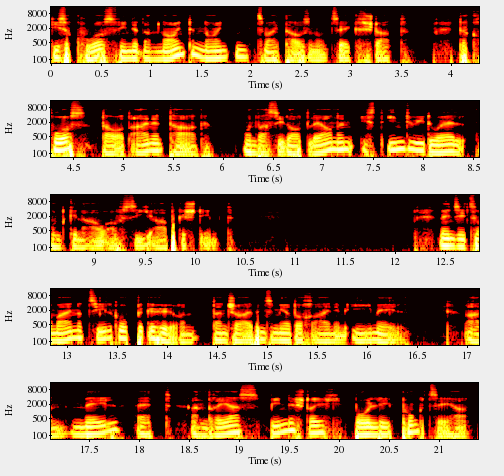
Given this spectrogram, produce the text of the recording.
Dieser Kurs findet am 9.9.2006 statt. Der Kurs dauert einen Tag und was Sie dort lernen, ist individuell und genau auf Sie abgestimmt. Wenn Sie zu meiner Zielgruppe gehören, dann schreiben Sie mir doch eine E-Mail an mail@andreas-bolli.ch.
